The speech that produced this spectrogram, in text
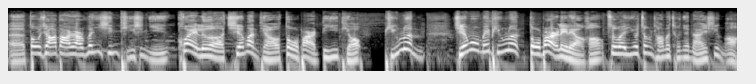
呃，豆家大院温馨提示您：快乐千万条，豆瓣第一条。评论节目没评论，豆瓣泪两行。作为一个正常的成年男性啊，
